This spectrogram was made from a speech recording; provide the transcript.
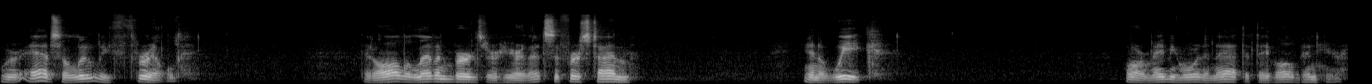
we're absolutely thrilled that all 11 birds are here. That's the first time in a week, or maybe more than that, that they've all been here.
